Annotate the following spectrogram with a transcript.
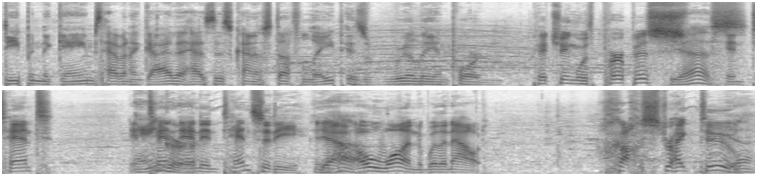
deep into games, having a guy that has this kind of stuff late is really important. Pitching with purpose, Yes. intent, intent and intensity. Yeah. 0-1 with an out. Oh, strike two. Yeah.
